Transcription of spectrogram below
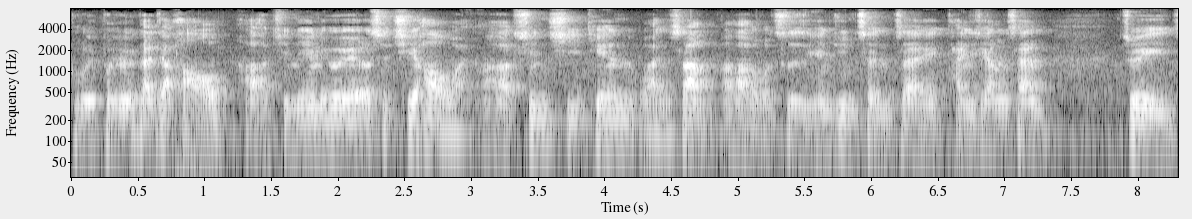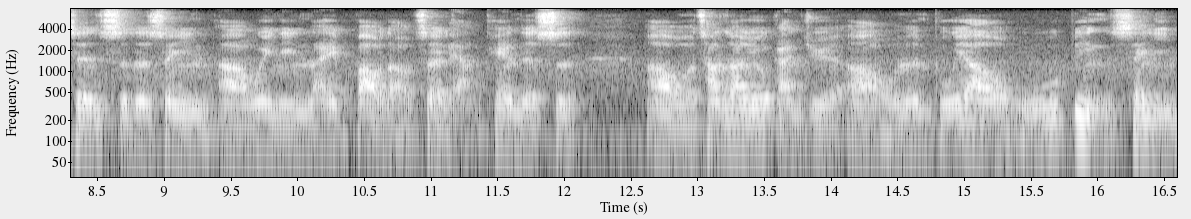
各位朋友，大家好啊！今天六月二十七号晚啊，星期天晚上啊，我是严俊成，在檀香山最真实的声音啊，为您来报道这两天的事啊。我常常有感觉啊，我们不要无病呻吟，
